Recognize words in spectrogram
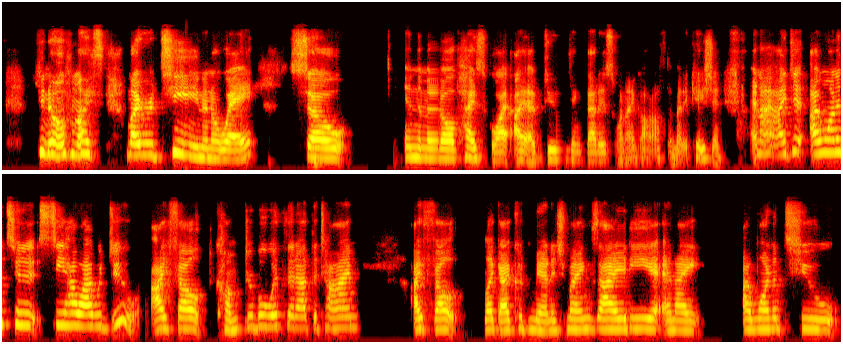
you know my my routine in a way. So in the middle of high school I, I do think that is when i got off the medication. And I, I did i wanted to see how i would do. I felt comfortable with it at the time. I felt like I could manage my anxiety and I I wanted to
